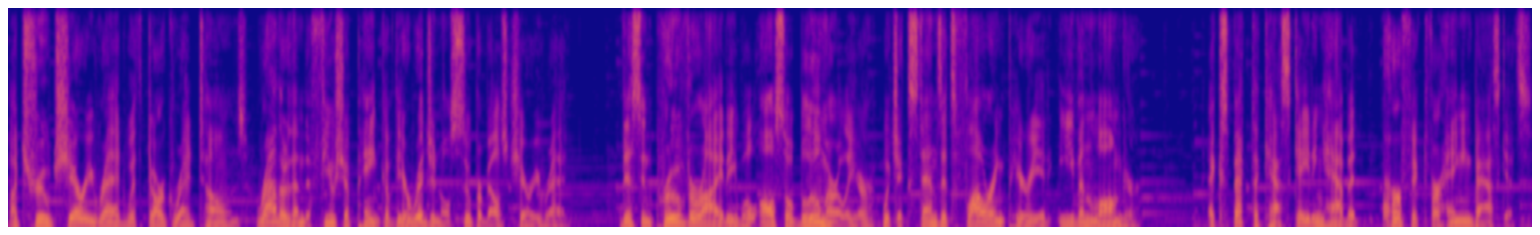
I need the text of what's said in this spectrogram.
a true cherry red with dark red tones, rather than the fuchsia pink of the original Superbell's Cherry Red. This improved variety will also bloom earlier, which extends its flowering period even longer. Expect a cascading habit perfect for hanging baskets.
